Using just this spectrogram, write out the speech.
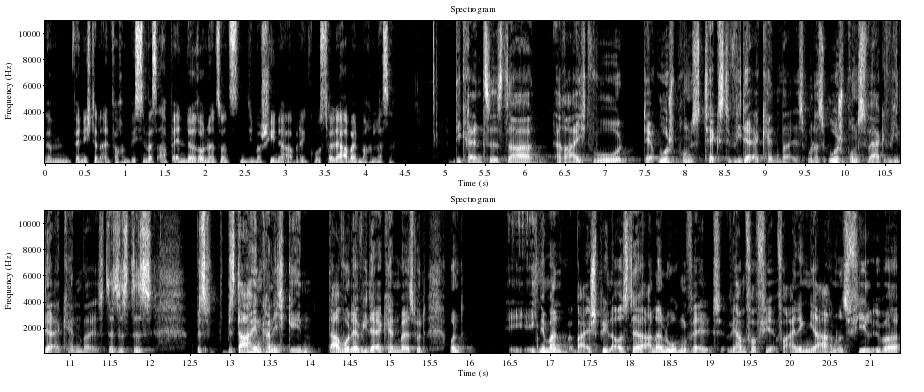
ähm, wenn ich dann einfach ein bisschen was abändere und ansonsten die Maschine aber den Großteil der Arbeit machen lasse. Die Grenze ist da erreicht, wo der Ursprungstext wiedererkennbar ist, wo das Ursprungswerk wiedererkennbar ist. Das ist das, bis, bis dahin kann ich gehen. Da, wo der wiedererkennbar ist, wird. Und ich nehme mal ein Beispiel aus der analogen Welt. Wir haben vor, vier, vor einigen Jahren uns viel über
